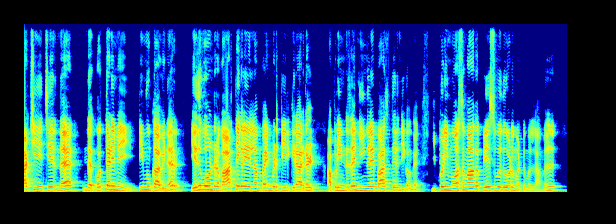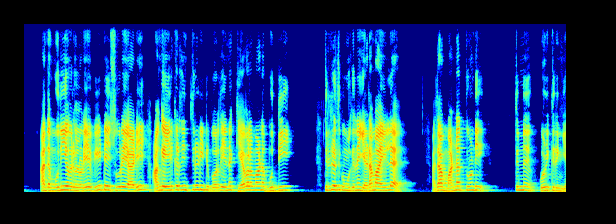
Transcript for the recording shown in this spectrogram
ஆட்சியைச் சேர்ந்த இந்த கொத்தடிமை திமுகவினர் எது போன்ற வார்த்தைகளை எல்லாம் பயன்படுத்தி இருக்கிறார்கள் அப்படின்றத நீங்களே பார்த்து தெரிஞ்சுக்கோங்க. இப்படி மோசமாக பேசுவதோடு மட்டுமல்லாமல் அந்த முதியவர்களுடைய வீட்டை சூறையாடி அங்கே இருக்கிறதையும் திருடிட்டு போகிறது என்ன கேவலமான புத்தி? திருடுறதுக்கு உங்களுக்கு என்ன இடமா இல்லை? அதான் மண்ணை தூண்டி தின்னு கொழிக்கிறீங்க.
